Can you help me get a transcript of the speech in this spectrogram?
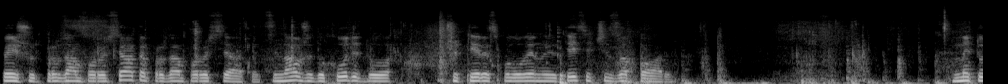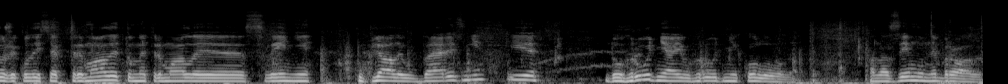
Пишуть, продам поросята, продам поросята. Ціна вже доходить до 4,5 тисячі за пару. Ми теж колись як тримали, то ми тримали свині, купляли в березні і до грудня і в грудні кололи. А на зиму не брали.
